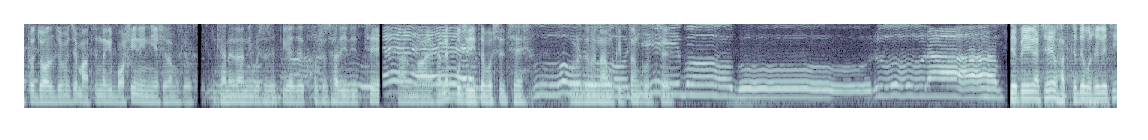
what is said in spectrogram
এত জল জমেছে, মাছের নাকি বসেই নিয়ে এসেলাম কেউ। এখানে রান্নি বসেছে পেঁয়াজের খোসা ছাড়িয়ে দিচ্ছে, আর মা এখানে পুজো দিতে বসেছে, গুরুদেবের নাম কীর্তন করছে। পেয়ে গেছে, ভাত খেতে বসে গেছি,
